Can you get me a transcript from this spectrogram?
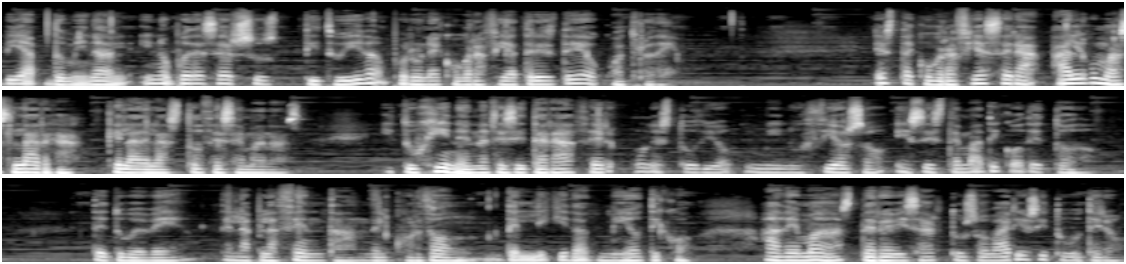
vía abdominal y no puede ser sustituida por una ecografía 3D o 4D. Esta ecografía será algo más larga que la de las 12 semanas y tu gine necesitará hacer un estudio minucioso y sistemático de todo, de tu bebé, de la placenta, del cordón, del líquido amniótico, además de revisar tus ovarios y tu útero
